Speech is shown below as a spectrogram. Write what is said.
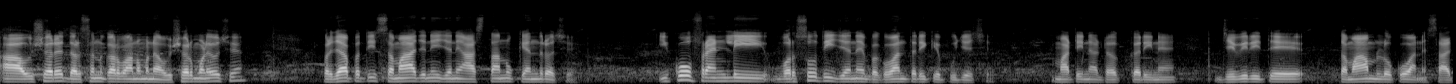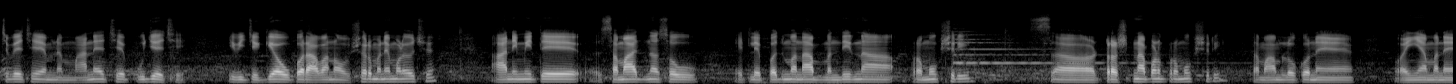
આ અવસરે દર્શન કરવાનો મને અવસર મળ્યો છે. પ્રજાપતિ સમાજની જેને આસ્થાનું કેન્દ્ર છે. ઇકો ફ્રેન્ડલી વર્ષોથી જેને ભગવાન તરીકે પૂજે છે. માટીના ઢગ કરીને જેવી રીતે તમામ લોકો આને સાચવે છે, એમને માને છે, પૂજે છે, એવી જગ્યા ઉપર આવવાનો અવસર મને મળ્યો છે. આ નિમિત્તે સમાજના સૌ, એટલે પદ્મનાભ મંદિરના પ્રમુખશ્રી ટ્રસ્ટના પણ પ્રમુખશ્રી, તમામ લોકોને અહીંયા મને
